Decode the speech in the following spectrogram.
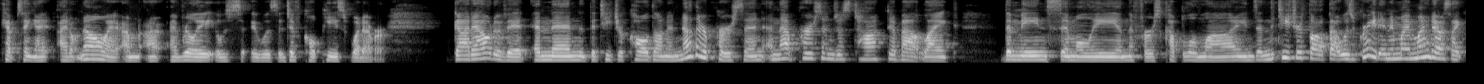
kept saying, I, I don't know. I, I'm, I really, it was, it was a difficult piece, whatever. Got out of it. And then the teacher called on another person and that person just talked about like, the main simile in the first couple of lines and the teacher thought that was great and in my mind i was like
